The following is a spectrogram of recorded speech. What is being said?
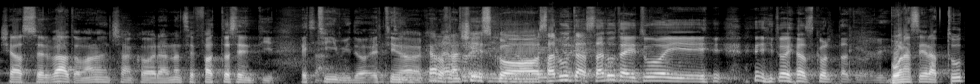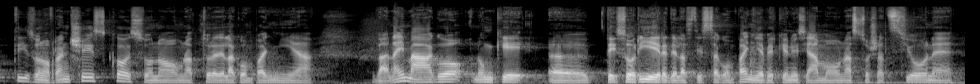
ci ha osservato ma non c'è ancora non si è fatto sentire è esatto. timido, è timido. timido. caro Francesco saluta, saluta i, tuoi, i tuoi ascoltatori buonasera a tutti sono Francesco e sono un attore della compagnia Vanai Mago nonché uh, tesoriere della stessa compagnia perché noi siamo un'associazione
